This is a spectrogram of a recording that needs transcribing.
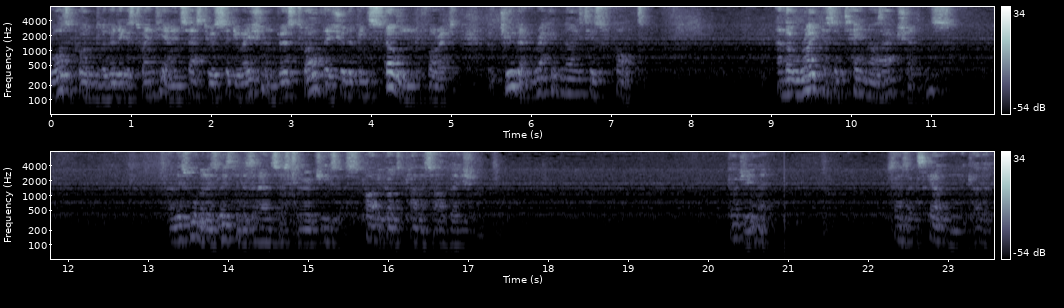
Was, according to Leviticus 20, an incestuous situation, and verse 12, they should have been stoned for it. But Judah recognised his fault and the rightness of Tamar's actions. And this woman is listed as an ancestor of Jesus, part of God's plan of salvation. Dodgy, isn't it? Sounds like a skeleton in the cupboard.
